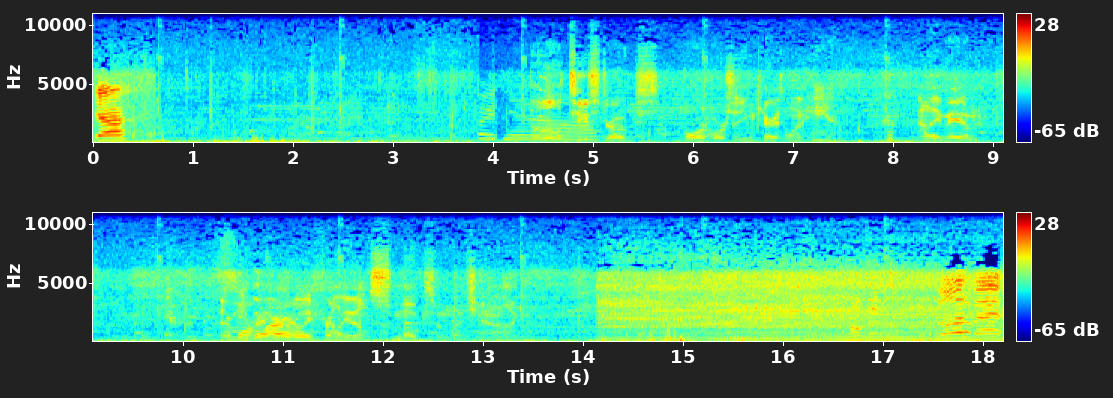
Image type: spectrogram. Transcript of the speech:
Yeah. Yeah. the little two strokes forward horses you can carry with one hand. now they made them. They're more Super environmentally heavy. friendly. They don't smoke so much, you know. Like, A little bit.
